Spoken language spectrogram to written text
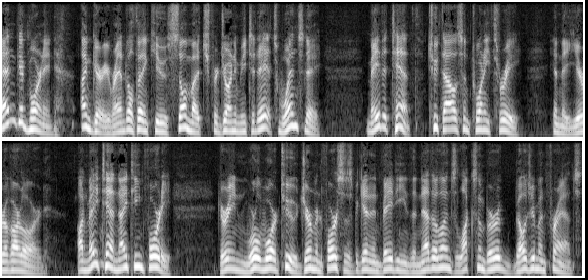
And good morning. I'm Gary Randall. Thank you so much for joining me today. It's Wednesday, May the 10th, 2023, in the year of our Lord. On May 10, 1940, during World War II, German forces began invading the Netherlands, Luxembourg, Belgium, and France.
